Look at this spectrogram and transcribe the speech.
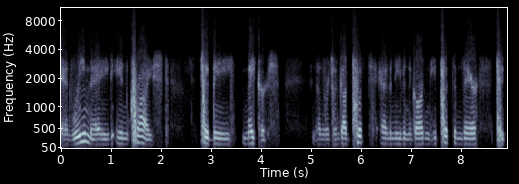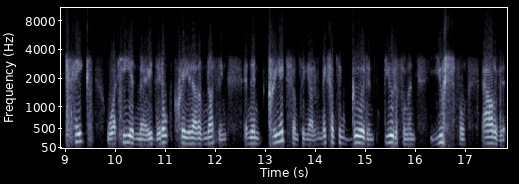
and remade in Christ to be makers. In other words, when God put Adam and Eve in the garden, He put them there to take what He had made, they don't create out of nothing, and then create something out of it, make something good and beautiful and useful out of it.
